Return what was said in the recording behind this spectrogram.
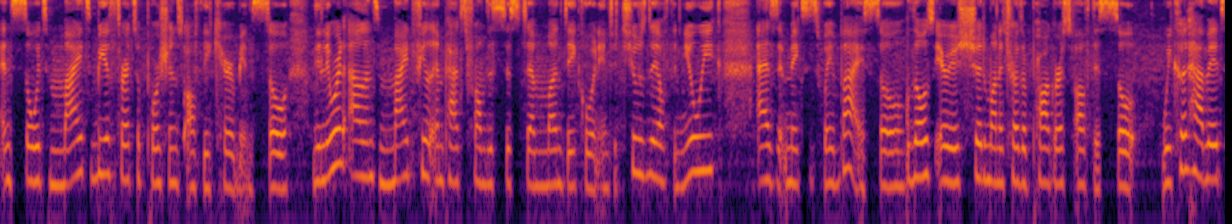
And so it might be a threat to portions of the Caribbean. So the Leeward Islands might feel impacts from the system Monday going into Tuesday of the new week as it makes its way by. So those areas should monitor the progress of this. So we could have it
